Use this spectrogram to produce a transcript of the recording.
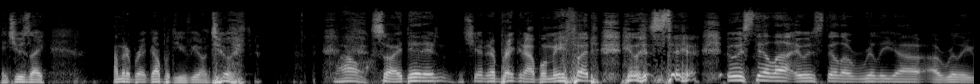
And she was like, I'm going to break up with you if you don't do it. Wow. So I did it. She ended up breaking up with me, but it was it was still uh, it was still a really uh, a really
